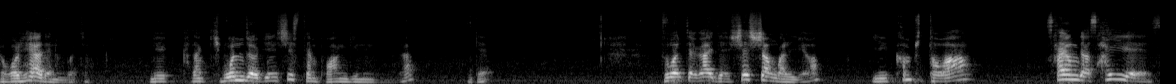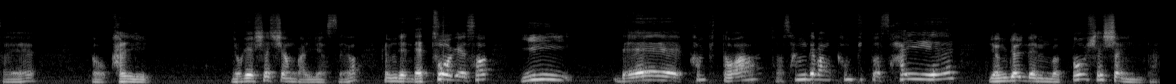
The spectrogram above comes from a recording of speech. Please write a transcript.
요걸 해야 되는 거죠. 이게 가장 기본적인 시스템 보안 기능입니다. 이게 두 번째가 이제 세션 관리요. 이 컴퓨터와 사용자 사이에서의 요 관리. 요게 세션 관리였어요. 그럼 이제 네트워크에서 이 내 컴퓨터와 저 상대방 컴퓨터 사이에 연결되는 것도 세션입니다.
